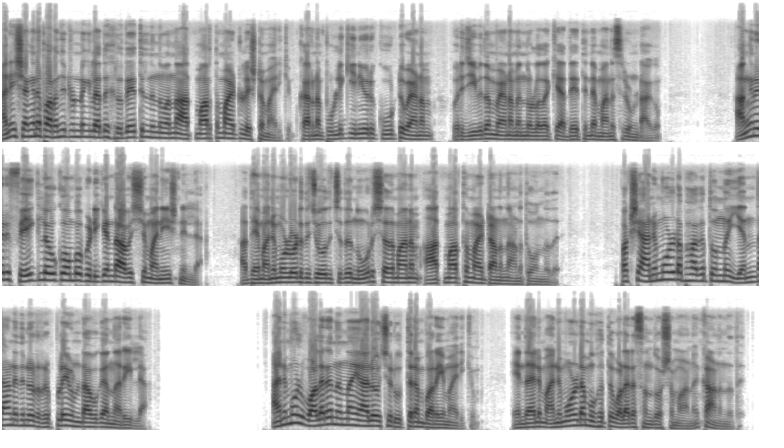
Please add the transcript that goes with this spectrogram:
അനീഷ് അങ്ങനെ പറഞ്ഞിട്ടുണ്ടെങ്കിൽ അത് ഹൃദയത്തിൽ നിന്ന് വന്ന ആത്മാർത്ഥമായിട്ടുള്ള ഇഷ്ടമായിരിക്കും. കാരണം പുള്ളിക്ക് ഇനിയൊരു കൂട്ട് വേണം ഒരു ജീവിതം വേണം എന്നുള്ളതൊക്കെ അദ്ദേഹത്തിന്റെ മനസ്സിലുണ്ടാകും. അങ്ങനെ ഒരു ഫേക്ക് ലവ് കോംബോ പിടിക്കേണ്ട ആവശ്യം അനീഷിനില്ല. അദ്ദേഹം അനുമോളോട് ഇത് ചോദിച്ചത് നൂറ് ശതമാനം ആത്മാർത്ഥമായിട്ടാണെന്നാണ് തോന്നുന്നത്. പക്ഷെ അനുമോളുടെ ഭാഗത്തുനിന്ന് എന്താണ് ഇതിനൊരു റിപ്ലൈ ഉണ്ടാവുക എന്നറിയില്ല. അനുമോൾ വളരെ നന്നായി ആലോചിച്ചൊരു ഉത്തരം പറയുമായിരിക്കും. എന്തായാലും അനുമോളുടെ മുഖത്ത് വളരെ സന്തോഷമാണ് കാണുന്നത്.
